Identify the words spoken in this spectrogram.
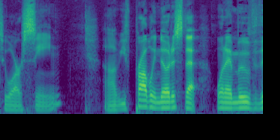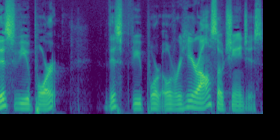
to our scene. Um, you've probably noticed that when I move this viewport, this viewport over here also changes.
